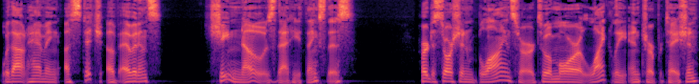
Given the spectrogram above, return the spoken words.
Without having a stitch of evidence, she knows that he thinks this. Her distortion blinds her to a more likely interpretation.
